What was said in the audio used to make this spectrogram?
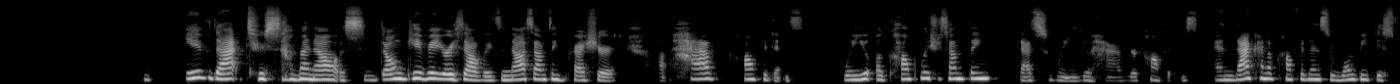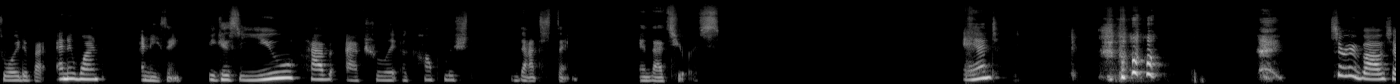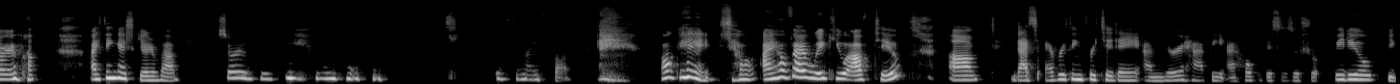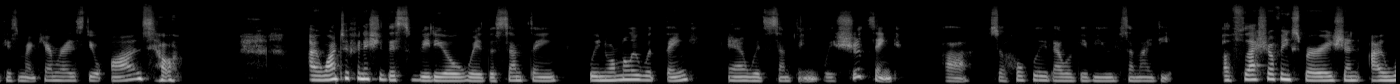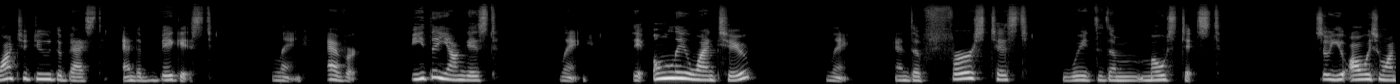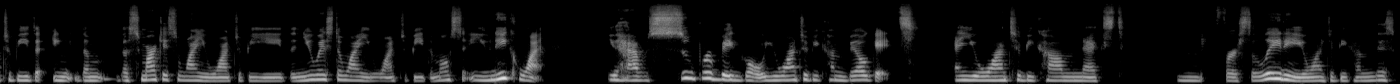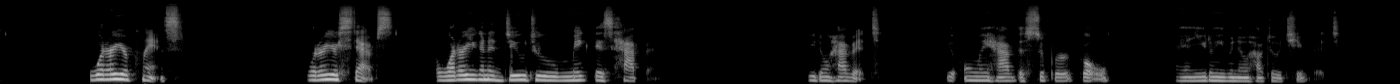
Give that to someone else. Don't give it yourself. It's not something pressure. Uh, have confidence. When you accomplish something, that's when you have your confidence. And that kind of confidence won't be destroyed by anyone, anything, because you have actually accomplished that thing, and that's yours. And sorry, Bob. Sorry, Bob. I think I scared Bob. Sorry, it's my fault. okay, so I hope I wake you up too. Um, that's everything for today. I'm very happy. I hope this is a short video because my camera is still on. So I want to finish this video with something we normally would think and with something we should think. Uh, so hopefully that will give you some idea. A flash of inspiration. I want to do the best and the biggest link ever. Be the youngest link. The only one to link. And the firstest with the mostest. So you always want to be the in, the the smartest one. You want to be the newest one. You want to be the most unique one. You have a super big goal. You want to become Bill Gates, and you want to become next mm, first lady. You want to become this. What are your plans? What are your steps? What are you gonna do to make this happen? You don't have it. You only have the super goal and you don't even know how to achieve it.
